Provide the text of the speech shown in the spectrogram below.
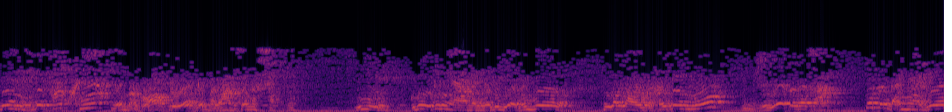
đem những cái pháp khác để mà gõ cửa để mà làm cho nó sạch ví dụ cái nhà mình bây giờ nó dơ thì bắt đầu mình phải đem nước mình rửa cho nó sạch. Chứ cái đại nhà dơ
